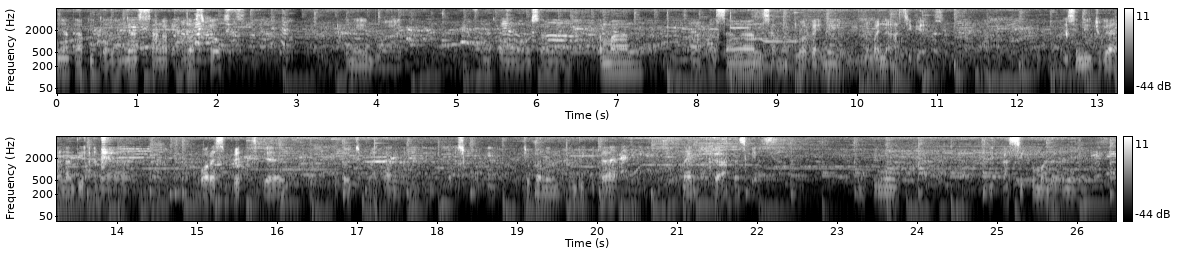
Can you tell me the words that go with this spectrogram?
Ternyata di dalamnya sangat luas guys ini buat ngomong sama teman sama pasangan sama keluarga ini tempatnya asik guys. Di sini juga nanti ada forest bridge guys atau jembatan ada di forest kopi coba nih nanti kita naik ke atas guys. Mungkin asik pemandangannya ya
